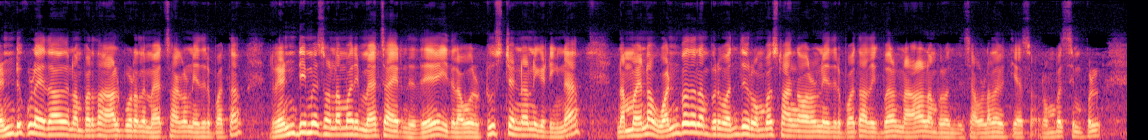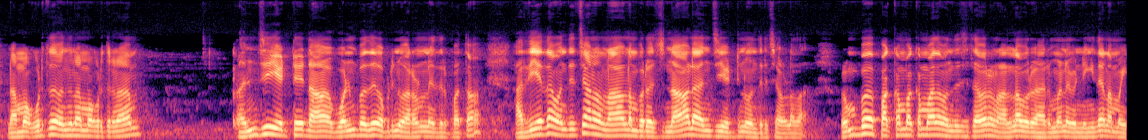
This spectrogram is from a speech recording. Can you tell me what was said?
ரெண்டுக்குள்ளே ஏதாவது நம்பர் தான் ஆல் போர்டில் மேட்ச் ஆகணும்னு எதிர்பார்த்தா ரெண்டுமே சொன்ன மாதிரி மேட்ச் ஆயிருந்தது. இதில் ஒரு ட்விஸ்ட் என்னன்னு கேட்டிங்கன்னா நம்ம என்ன ஒன்பது நம்பர் வந்து ரொம்ப ஸ்ட்ராங்காக வரணும்னு எதிர்பார்த்தோம் அதுக்கு பதிலாக நாலாம் நம்பர் வந்துச்சு. அவ்வளோதான் வித்தியாசம். ரொம்ப சிம்பிள் நம்ம கொடுத்தது வந்து நம்ம கொடுத்தோன்னா அஞ்சு எட்டு நா ஒன்பது அப்படின்னு வரணும்னு எதிர்பார்த்தோம். அதே தான் வந்துச்சு. ஆனால் நாலு நம்பர் வச்சு நாலு அஞ்சு எட்டுன்னு வந்துருச்சு. அவ்வளோதான் ரொம்ப பக்கம் பக்கமாக தான் வந்துச்சு தவிர நல்ல ஒரு அருமையான வின்னிங் தான். நம்ம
